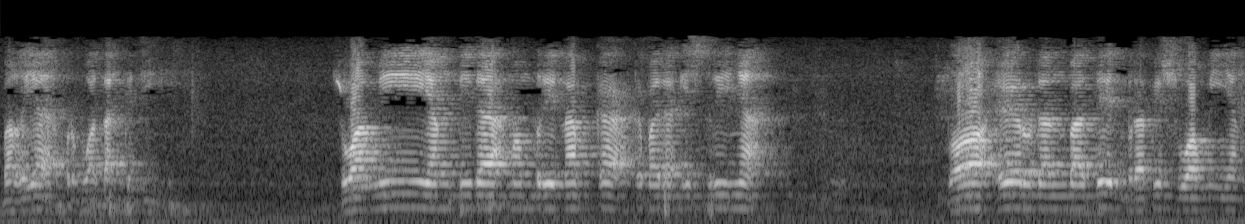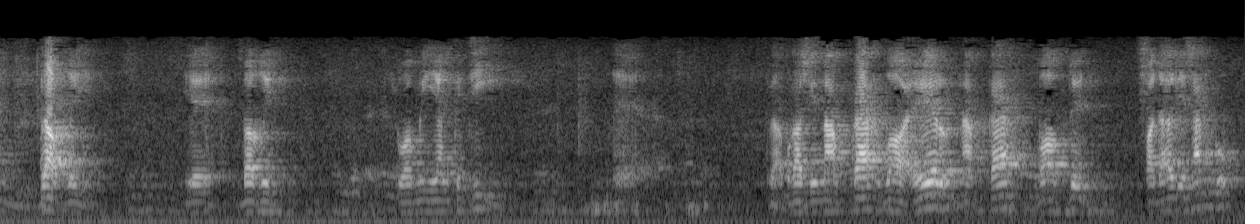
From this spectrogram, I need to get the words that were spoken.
bagia perbuatan keji suami yang tidak memberi nafkah kepada istrinya zahir dan batin berarti suami yang bagi ya, bagi suami yang keji ya. Gak kasih nafkah zahir, nafkah batin. Padahal dia sanggup.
